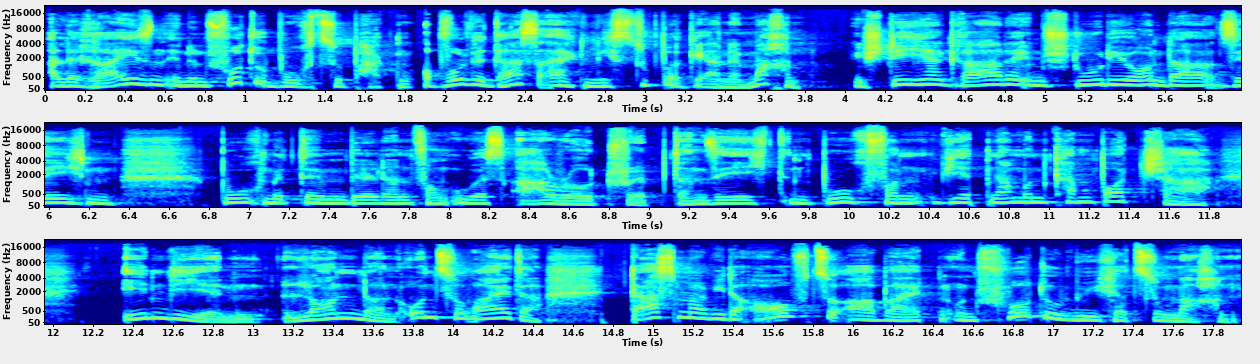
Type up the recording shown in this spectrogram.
alle Reisen in ein Fotobuch zu packen, obwohl wir das eigentlich super gerne machen. Ich stehe hier gerade im Studio und da sehe ich ein Buch mit den Bildern vom USA Roadtrip. Dann sehe ich ein Buch von Vietnam und Kambodscha. Indien, London und so weiter, das mal wieder aufzuarbeiten und Fotobücher zu machen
